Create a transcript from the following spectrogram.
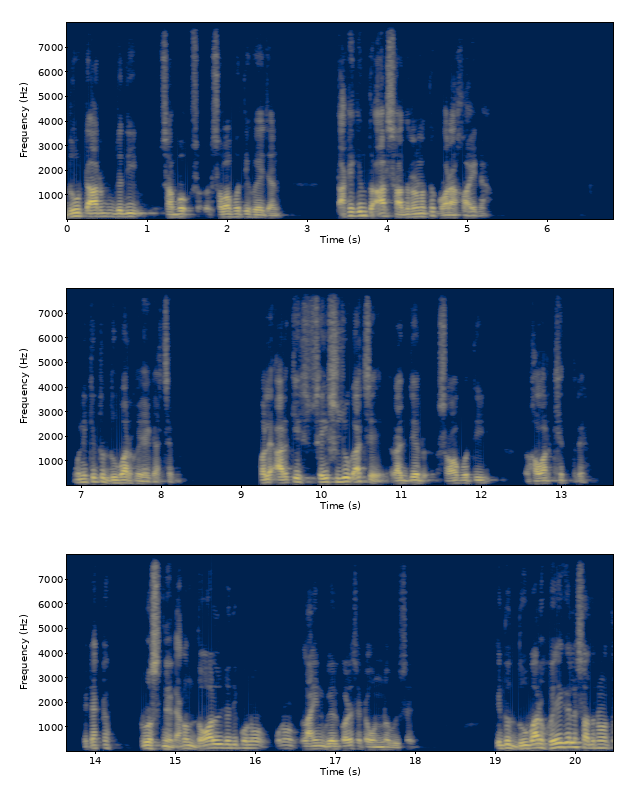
দু টার্ম যদি সভ- সভাপতি হয়ে যান, তাকে কিন্তু আর সাধারণত করা হয় না। উনি কিন্তু দুবার হয়ে গেছেন। ফলে আর কি সেই সুযোগ আছে রাজ্যের সভাপতি হওয়ার ক্ষেত্রে এটা একটা প্রশ্নের। এখন দল যদি কোনো কোনো লাইন বের করে সেটা অন্য বিষয়। কিন্তু দুবার হয়ে গেলে সাধারণত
